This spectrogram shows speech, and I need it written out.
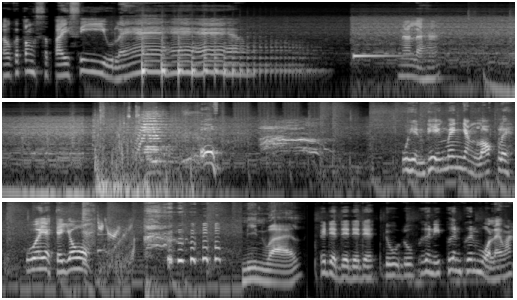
เราก็ต้องสไปซี่อยู่แล้ว นั่นแหละฮะ โอ้กูเห็นเพลงแม่งอย่างล็อกเลย กูก็อยากจะโยก Meanwhile. เฮ้ยเดี๋ยวเดี๋ยวเดี๋ยวเดี๋ยวดูดูเพื่อนนี้เพื่อนเพื่อนโหวตอะไรวะ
